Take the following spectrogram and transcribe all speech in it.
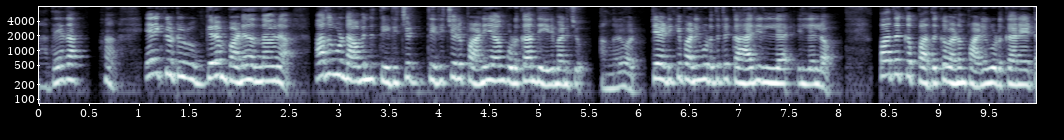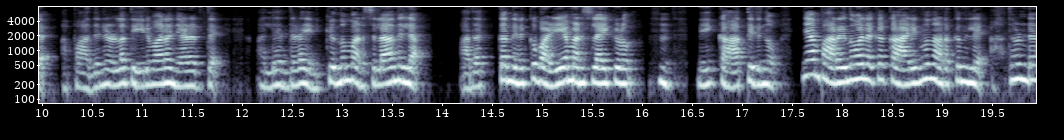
അതേതാ? എനിക്കിട്ടൊരു ഉഗ്രം പണി തന്നവനാ. അതുകൊണ്ട് അവന് തിരിച്ചു തിരിച്ചൊരു പണി ഞാൻ കൊടുക്കാൻ തീരുമാനിച്ചു. അങ്ങനെ ഒറ്റയടിക്ക് പണി കൊടുത്തിട്ട് കാര്യമില്ല ഇല്ലല്ലോ. പതുക്കെ പതുക്കെ വേണം പണി കൊടുക്കാനായിട്ട്. അപ്പൊ അതിനുള്ള തീരുമാനം ഞാൻ എടുത്തേ. അല്ല എന്താടാ എനിക്കൊന്നും മനസ്സിലാവുന്നില്ല. അതൊക്കെ നിനക്ക് വഴിയെ മനസ്സിലായിക്കോളും. ഹും, നീ കാത്തിരുന്നു? ഞാൻ പറയുന്ന പോലെയൊക്കെ കാര്യങ്ങൾ നടക്കുന്നില്ലേ? അതുണ്ട്.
